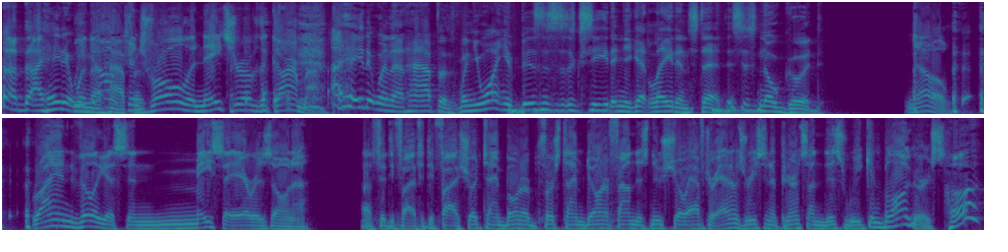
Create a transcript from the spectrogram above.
I hate it we when that don't happens. control the nature of the karma. I hate it when that happens. When you want your business to succeed and you get laid instead. This is no good. No. Ryan Villegas in Mesa, Arizona. Uh, 5555. Short time boner, first time donor found this new show after Adam's recent appearance on This Week in Bloggers. Huh?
